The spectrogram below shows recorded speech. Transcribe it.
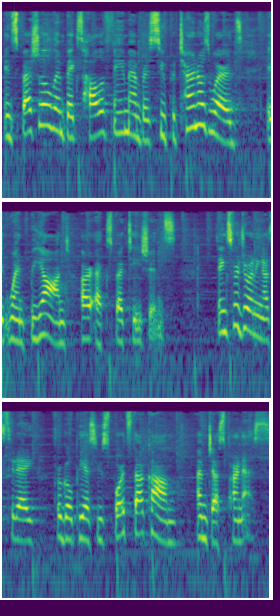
In Special Olympics Hall of Fame member Sue Paterno's words, it went beyond our expectations. Thanks for joining us today. For GoPSUSports.com, I'm Jess Parness.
